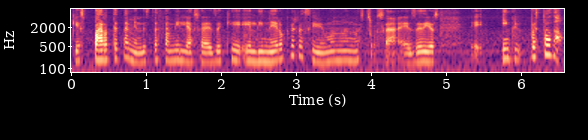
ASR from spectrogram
que es parte también de esta familia, o sea, es de que el dinero que recibimos no es nuestro, o sea, es de Dios. Eh, inclu- pues todo,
